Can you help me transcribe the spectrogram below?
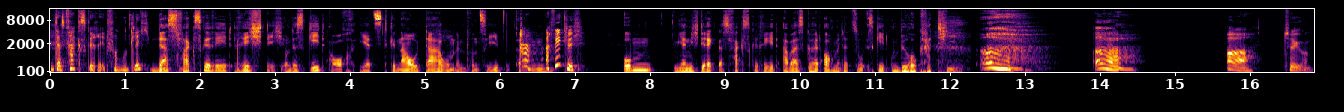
das Faxgerät vermutlich. Das Faxgerät, richtig. Und es geht auch jetzt genau darum im Prinzip. Ah, ähm, ach wirklich? um ja nicht direkt das Faxgerät, aber es gehört auch mit dazu, es geht um Bürokratie. Oh. Oh, Entschuldigung.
